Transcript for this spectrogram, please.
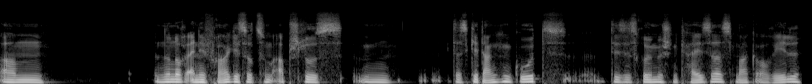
ähm, nur noch eine Frage so zum Abschluss. Das Gedankengut dieses römischen Kaisers, Marc Aurel,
